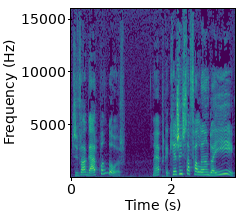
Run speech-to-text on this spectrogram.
devagar com a dor. Né? Porque aqui a gente está falando aí,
